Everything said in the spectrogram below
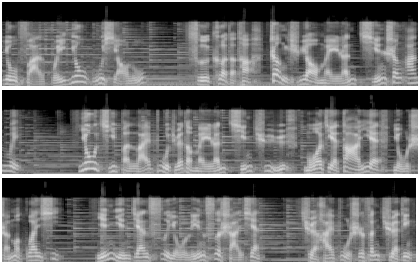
又返回幽谷小庐。此刻的他正需要美人琴声安慰。幽奇本来不觉得美人琴曲与魔界大业有什么关系，隐隐间似有鳞丝闪现，却还不十分确定。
